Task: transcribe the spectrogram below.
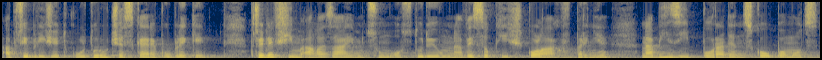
a přiblížit kulturu České republiky. Především ale zájemcům o studium na vysokých školách v Brně nabízí poradenskou pomoc.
